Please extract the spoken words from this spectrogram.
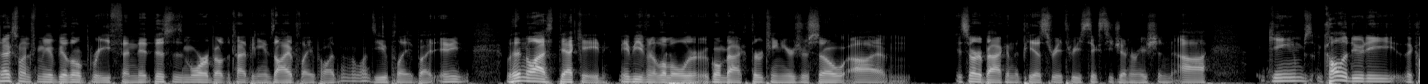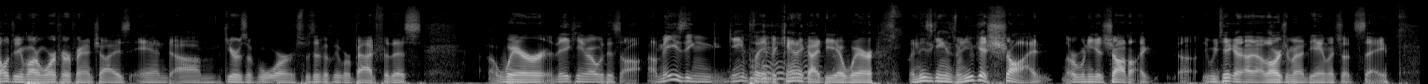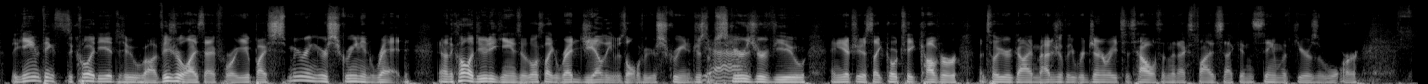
the next one for me would be a little brief, and it, this is more about the type of games I play probably than the ones you play. But any within the last decade, maybe even a little older, going back 13 years or so, um, it started back in the PS3 360 generation. Uh, games, Call of Duty, the Call of Duty Modern Warfare franchise, and um, Gears of War specifically were bad for this. uh, Where they came out with this amazing gameplay and mechanic idea, where in these games, when you get shot, or when you get shot, like uh, when you take a, a large amount of damage, let's say, the game thinks it's a cool idea to uh, visualize that for you by smearing your screen in red. Now, in the Call of Duty games, it looks like red jelly was all over your screen. It just Yeah. obscures your view, and you have to just like go take cover until your guy magically regenerates his health in the next five seconds. Same with Gears of War.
